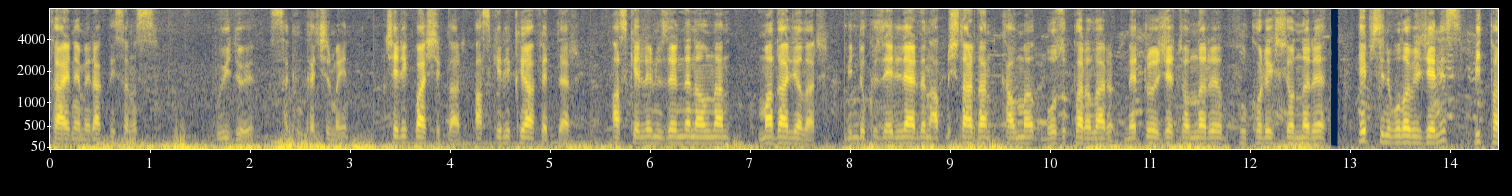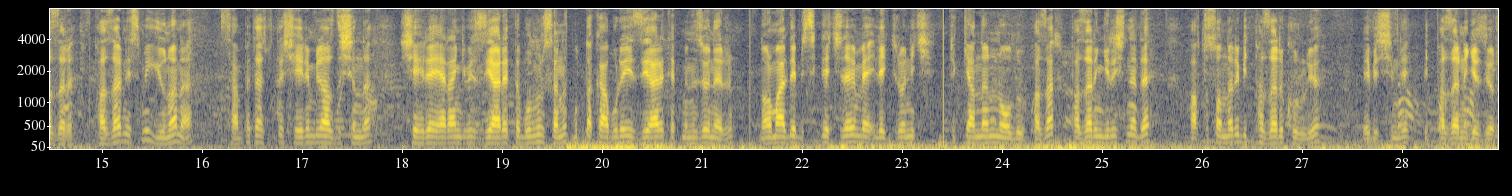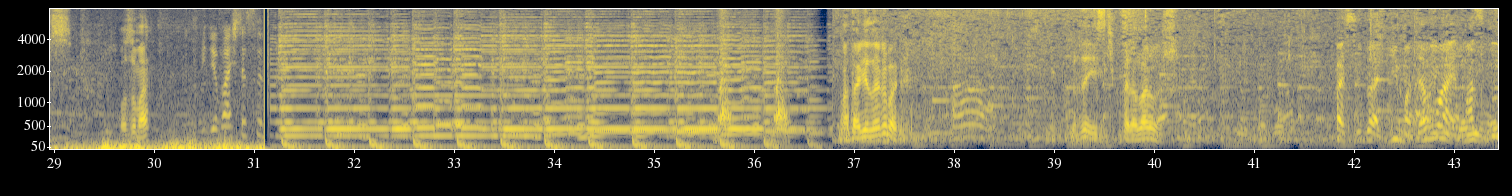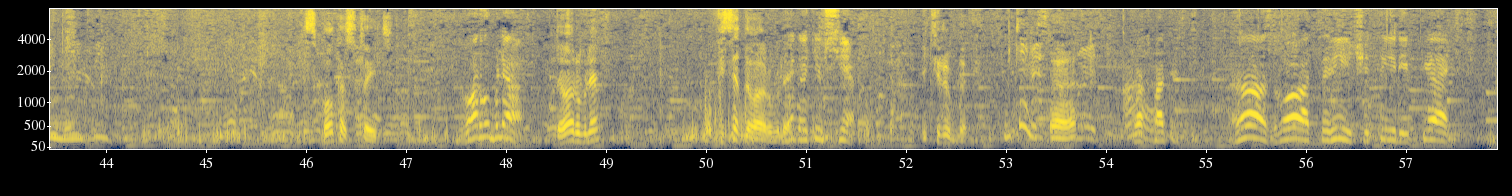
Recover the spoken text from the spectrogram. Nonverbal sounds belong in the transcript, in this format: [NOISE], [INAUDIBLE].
tarihine meraklıysanız bu videoyu sakın kaçırmayın. Çelik başlıklar, askeri kıyafetler, askerlerin üzerinden alınan madalyalar, 1950'lerden 60'lardan kalma bozuk paralar, metro jetonları, pul koleksiyonları hepsini bulabileceğiniz bit pazarı. Pazarın ismi Yunana. St. Petersburg'da şehrin biraz dışında. Şehre herhangi bir ziyarette bulunursanız mutlaka burayı ziyaret etmenizi öneririm. Normalde bisikletçilerin ve elektronik dükkanlarının olduğu bir pazar. Pazarın girişinde de hafta sonları bit pazarı kuruluyor. Ve biz şimdi bit pazarını geziyoruz. O zaman Video başlasın. madalyalara bak. Burada eski paralar var. Давай сюда, Дима, давай, мозги не еби. Сколько стоит? Два рубля. 2 ruble. 52 ruble. Вот эти все. 2 ruble. Bir tanesi. He. Вот смотрите. Раз, два, три, четыре, пять,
